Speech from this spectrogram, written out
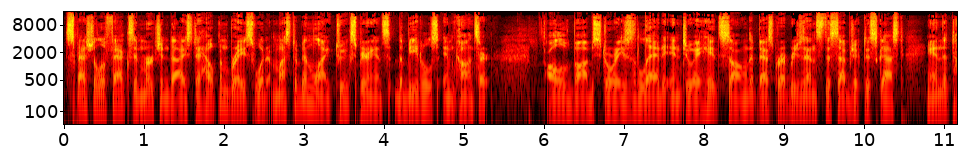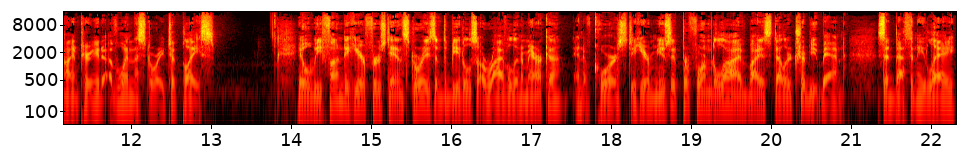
special effects, and merchandise to help embrace what it must have been like to experience the Beatles in concert. All of Bob's stories led into a hit song that best represents the subject discussed and the time period of when the story took place. It will be fun to hear firsthand stories of the Beatles' arrival in America, and of course, to hear music performed live by a stellar tribute band, said Bethany Lay,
